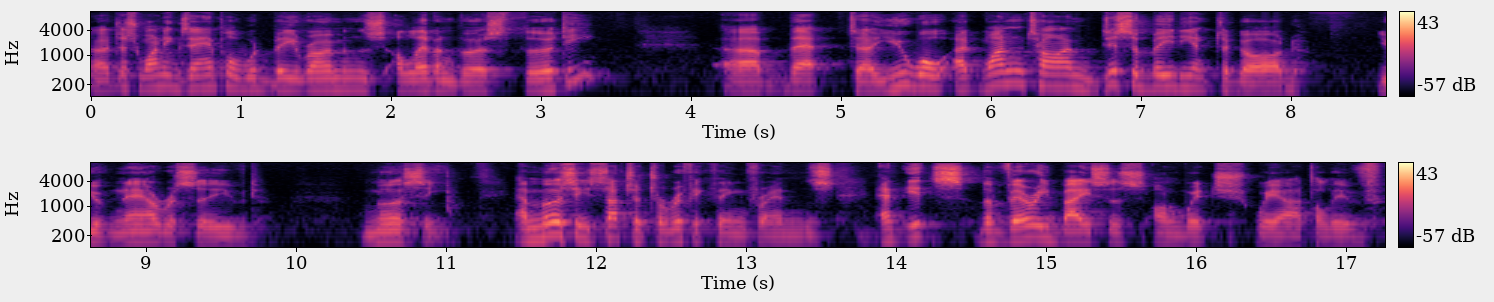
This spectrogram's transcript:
Uh, just one example would be Romans 11, verse 30, uh, that uh, you were at one time disobedient to God, you've now received mercy. And mercy is such a terrific thing, friends, and it's the very basis on which we are to live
